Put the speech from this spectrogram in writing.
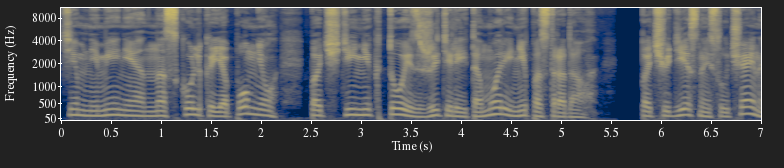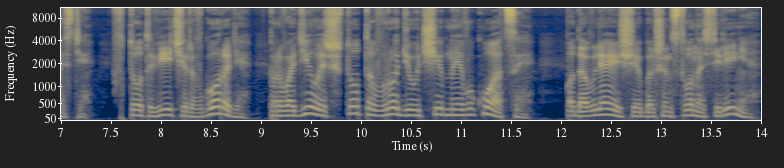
Тем не менее, насколько я помнил, почти никто из жителей Тамори не пострадал. По чудесной случайности, в тот вечер в городе проводилось что-то вроде учебной эвакуации. Подавляющее большинство населения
